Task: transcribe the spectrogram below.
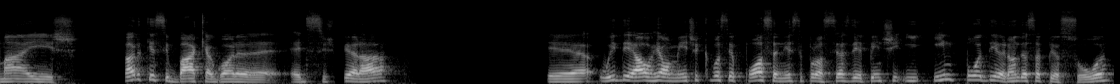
Mas claro que esse baque agora é de se esperar, é, o ideal realmente é que você possa, nesse processo, de repente, ir empoderando essa pessoa,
